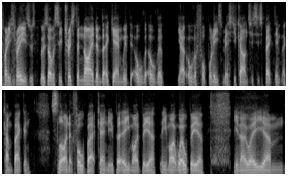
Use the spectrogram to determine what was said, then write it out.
23s, was, was obviously Tristan Nydam. But again, with all the, all the you know all the football he's missed, you can't just expect him to come back and slot in at fullback, can you? But he might be a, he might well be a, you know, a um,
